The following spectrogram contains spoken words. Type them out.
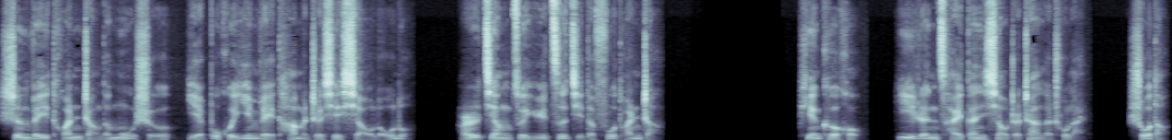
身为团长的木蛇也不会因为他们这些小喽啰而降罪于自己的副团长。片刻后，一人才干笑着站了出来，说道：“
